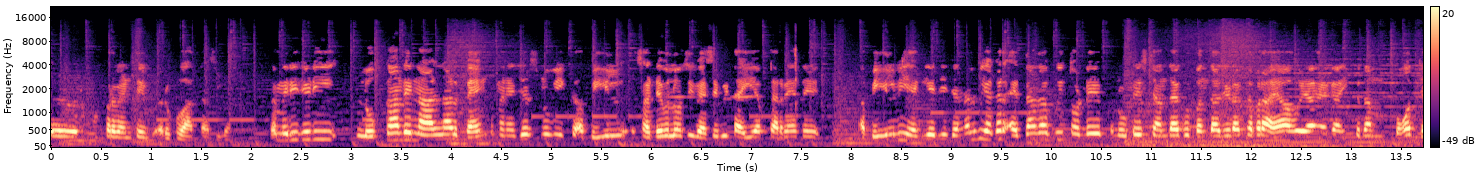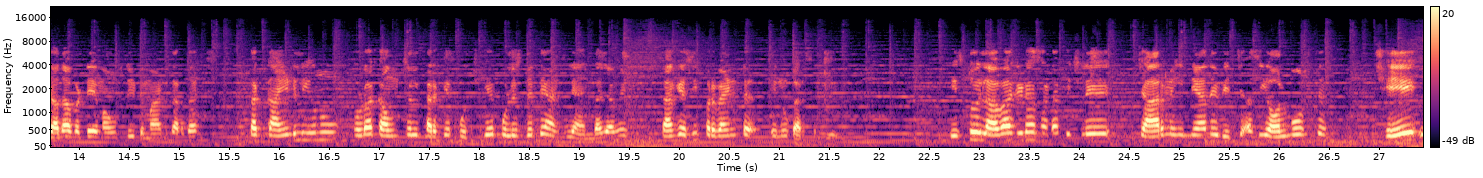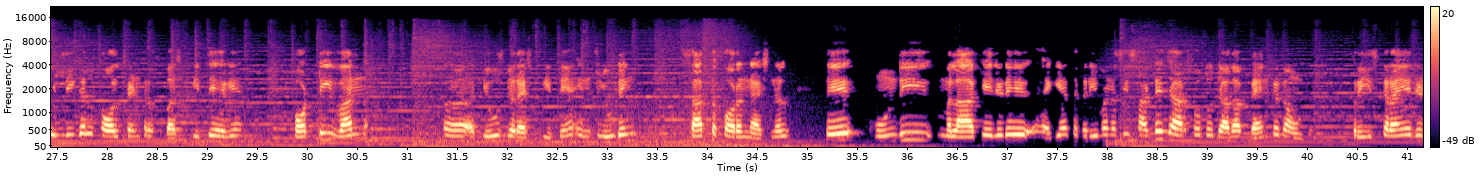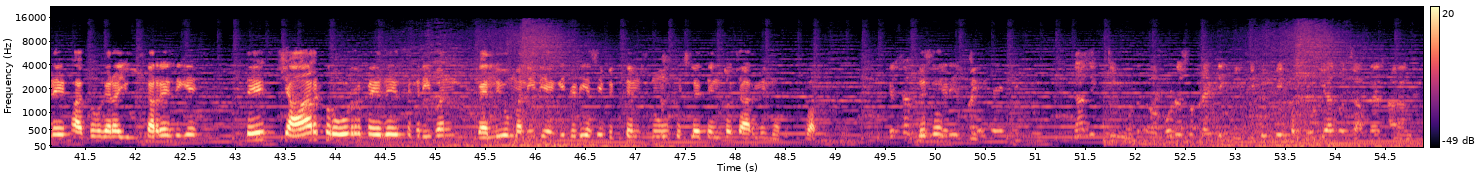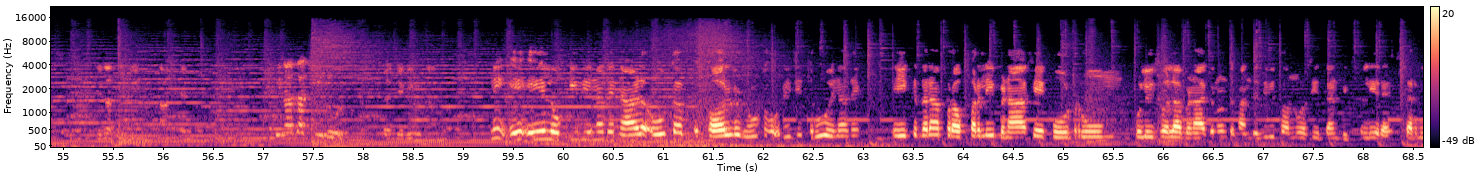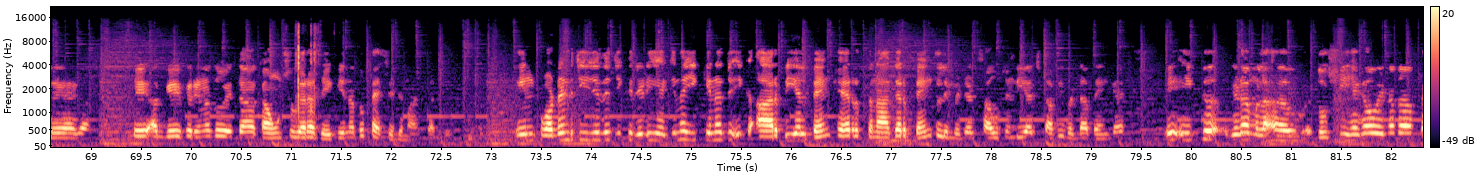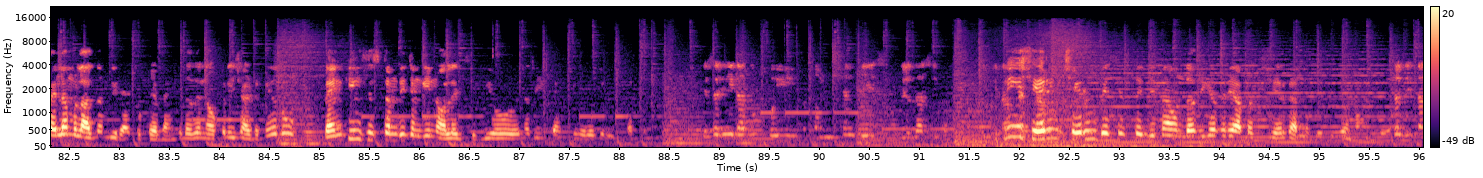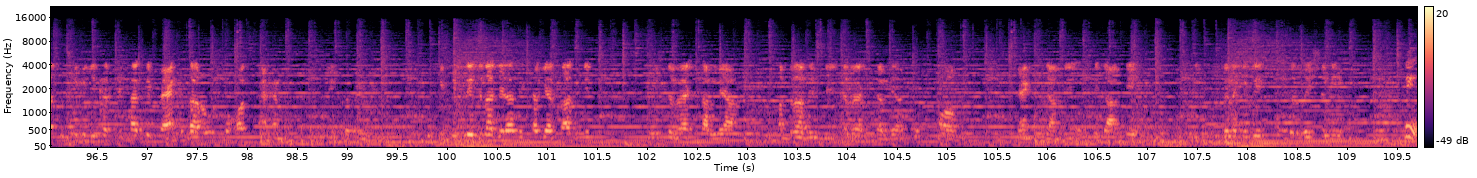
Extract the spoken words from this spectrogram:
ਪ੍ਰੀਵੈਂਟਿਵ ਰੁਕਵਾਤਾ ਸੀਗਾ। ਤਾਂ ਮੇਰੀ ਜਿਹੜੀ ਲੋਕਾਂ ਦੇ ਨਾਲ ਨਾਲ ਬੈਂਕ ਮੈਨੇਜਰਸ ਨੂੰ ਵੀ ਇੱਕ ਅਪੀਲ, ਸਾਡੇ ਵੱਲੋਂ ਅਸੀਂ ਵੈਸੇ ਵੀ ਟਾਈ ਅਪ ਕਰ ਰਹੇ ਹਾਂ ਤੇ ਅਪੀਲ ਵੀ ਹੈਗੀ ਹੈ ਜੀ ਜਨਰਲ ਵੀ, ਅਗਰ ਐਦਾਂ ਦਾ ਕੋਈ ਤੁਹਾਡੇ ਨੋਟਿਸ ਚਾਹੁੰਦਾ ਕੋਈ ਬੰਦਾ ਜਿਹੜਾ ਘਬਰਾਇਆ ਹੋਇਆ ਹੈਗਾ, ਇੱਕਦਮ ਬਹੁਤ ਜ਼ਿਆਦਾ ਵੱਡੇ ਅਮਾਉਂਟ ਦੀ ਡਿਮਾਂਡ ਕਰਦਾ ਤਾਂ ਕਾਈਂਡਲੀ ਉਹਨੂੰ ਥੋੜਾ ਕਾਉਂਸਲ ਕਰਕੇ ਪੁੱਛ ਕੇ ਪੁਲਿਸ ਦੇ ਧਿਆਨ 'ਚ ਲਿਆਂਦਾ ਜਾਵੇ ਤਾਂ ਕਿ ਅਸੀਂ ਪ੍ਰੀਵੈਂਟ ਇਹਨੂੰ ਕਰ ਸਕੀਏ ਇਸ ਤੋਂ ਇਲਾਵਾ ਜਿਹੜਾ ਸਾਡਾ ਪਿਛਲੇ 4 ਮਹੀਨਿਆਂ ਦੇ ਵਿੱਚ ਅਸੀਂ almost 6 illegal call centres bust ਕੀਤੇ ਹੈਗੇ ਆ। 41 ਅਕਿਊਜ਼ਡ ਅਰੈਸਟ ਕੀਤੇ ਹੈ ਇਨਕਲੂਡਿੰਗ 7 ਫੋਰਨ ਨੈਸ਼ਨਲ ਤੇ ਹੁਣ ਦੀ ਮਿਲਾ ਕੇ ਜਿਹੜੇ ਹੈਗੇ ਆ, ਤਕਰੀਬਨ ਅਸੀਂ 450 ਤੋਂ ਜ਼ਿਆਦਾ ਬੈਂਕ ਅਕਾਊਂਟ ਫ੍ਰੀਜ਼ ਕਰਾਏ ਜਿਹੜੇ ਠੱਗ ਵਗੈਰਾ ਯੂਜ਼ ਕਰ ਰਹੇ ਸੀਗੇ ਤੇ 4 ਕਰੋੜ ਰੁਪਏ ਦੇ ਤਕਰੀਬਨ ਵੈਲਿਊ ਮਨੀ ਦੀ ਹੈਗੀ ਜਿਹੜੀ ਅਸੀਂ ਵਿਕਟਿਮਸ ਨੂੰ ਪਿਛਲੇ 3 ਤੋਂ 4 ਮਹੀਨਿਆਂ ਵਿੱਚ ਵਾਪਸ ਫਾਈਲ ਹੈਗੀ ਜਾਂ ਦੀ ਕੀ ਸੋਪਰੈਟਿਕ ਕੀਤੀ ਕਿਉਂਕਿ ਕੰਪਿਊਟਰ ਤੋਂ ਚੱਲਦਾ ਹੈ ਸਾਰਾ ਜਿਹਦਾ ਤੁਸੀਂ ਨਾਮ ਇਹਨਾਂ ਦਾ ਕੀ ਰੋਲ ਜਿਹੜੀ ਨਹੀਂ, ਇਹ ਇਹ ਲੋਕੀ ਵੀ ਇਹਨਾਂ ਦੇ ਨਾਲ, ਉਹ ਤਾਂ ਕਾਲ ਰੂਟ ਹੋ ਰਹੀ ਸੀ ਥਰੂ ਇਹਨਾਂ ਦੇ। ਇੱਕ ਤਰ੍ਹਾਂ ਪ੍ਰੋਪਰਲੀ ਬਣਾ ਕੇ ਕੋਰਟ ਰੂਮ ਪੁਲਿਸ ਵਾਲਾ ਬਣਾ ਕੇ ਉਹਨੂੰ ਦਿਖਾਉਂਦੇ ਸੀ ਵੀ ਤੁਹਾਨੂੰ ਅਸੀਂ ਇਦਾਂ ਡਿਜੀਟਲੀ ਅਰੈਸਟ ਕਰ ਲਿਆ ਹੈਗਾ। ਤੇ ਅੱਗੇ ਫਿਰ ਇਹਨਾਂ ਤੋਂ ਇਦਾਂ ਅਕਾਊਂਟਸ ਵਗੈਰਾ ਦੇ ਕੇ ਇਹਨਾਂ ਤੋਂ ਪੈਸੇ ਡਿਮਾਂਡ ਕਰਦੇ ਇੰਪੋਰਟੈਂਟ ਚੀਜ਼ ਇਹਦੇ ਚ ਇੱਕ ਜਿਹੜੀ ਹੈਗੀ ਨਾ, ਇੱਕ ਇਹਨਾਂ ਚ ਇੱਕ ਆਰਬੀਐਲ ਬੈਂਕ ਹੈ, Ratnakar bank limited South India ਚ ਕਾਫੀ ਵੱਡਾ ਬੈਂਕ ਹੈ। ਇਹ ਇੱਕ ਜਿਹੜਾ ਦੋਸ਼ੀ ਹੈਗਾ ਉਹ ਇਹਨਾਂ ਦਾ ਪਹਿਲਾ ਮੁਲਾਜ਼ਮ ਵੀ ਰਹਿ ਚੁੱਕਿਆ ਬੈਂਕ ਦਾ ਤੇ ਨੌਕਰੀ ਛੱਡ ਕੇ ਉਹਨੂੰ ਬੈਂਕਿੰਗ ਸਿਸਟਮ ਦੀ ਚੰਗੀ ਨੌਲੇਜ ਸੀਗੀ ਉਹ ਇਹਨਾਂ ਦੀ ਬੈਂਕਿੰਗ ਉਹਦੇ ਤੇ ਯੂਜ਼ ਕਰਦਾ ਇਸ ਤਰ੍ਹਾਂ ਇਹਦਾ ਤੋਂ ਕੋਈ ਕਮਿਸ਼ਨ ਬੇਸ ਮਿਲਦਾ ਸੀ? ਨਹੀਂ ਇਹ ਸ਼ੇਅਰਿੰਗ ਸ਼ੇਅਰਿੰਗ ਬੇਸਿਸ ਤੇ ਜਿੱਦਾਂ ਹੁੰਦਾ ਸੀਗਾ ਫਿਰ ਆਪਸ ਸ਼ੇਅਰ ਕਰ ਲੈਂਦੇ ਸੀਗੇ ਸਰ ਜਿੱਦਾਂ ਤੁਸੀਂ ਵੀ ਜ਼ਿਕਰ ਕੀਤਾ ਕਿ ਬੈਂਕ ਦਾ ਰੋਲ ਬਹੁਤ ਅਹਿਮ ਹੈ ਕਿਉਂਕਿ ਪਿਛਲੇ ਦਿਨਾਂ ਜਿਹੜਾ ਦੇਖਿਆ ਗਿਆ 10 ਦਿਨ ਡਿਜੀਟਲ ਰੈਸਟ ਕਰ ਲਿਆ 15 ਦਿਨ ਡਿਜੀਟਲ ਰੈਸਟ ਕਰ ਲਿਆ ਔਰ ਬੈਂਕ ਜਾਂਦੇ ਉੱਥੇ ਜਾ ਕੇ ਕਿਤੇ ਨਾ ਕਿਤੇ ਨਹੀਂ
